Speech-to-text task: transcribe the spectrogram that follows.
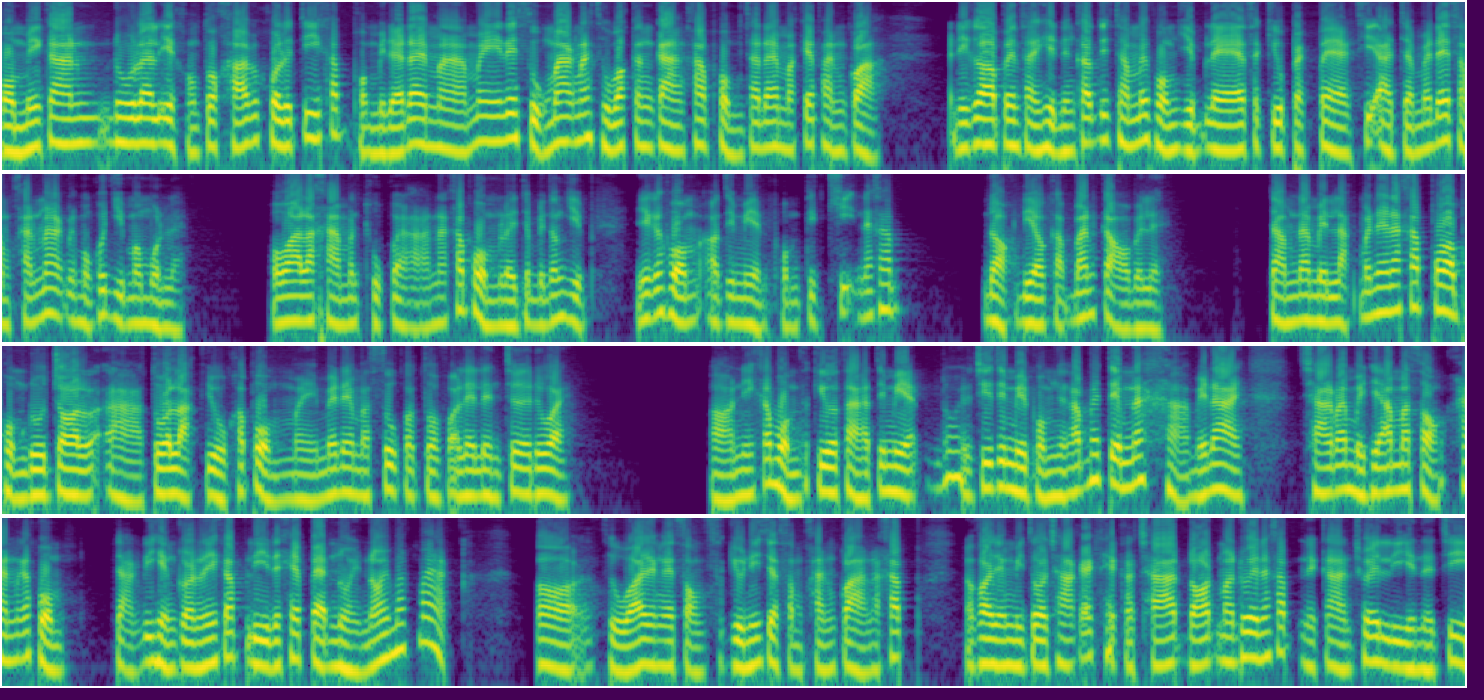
ผมมีการดูรายละเอียดของตัวคาร์เป็นคุณภาพครับ ผมมีรายได้มาไม่ได้สูงมากนะ ถือว่ากลางๆครับ ผมถ้าได้มาแค่พันกว่าอันนี้ก็เป็นสาเหตุหนึ่งครับที่ทำให้ผมหยิบแรสกิลแปลกๆ ที่อาจจะไม่ได้สำคัญมากแต่ผมก็หยิบมาหมดเลย เพราะว่าราคามันถูกกว่านะครับผมเลยจะเป็นต้องหยิบนี่ครับผมอัลติเมทผมติดคินะครับ ดอกเดียวกับบ้านเก่าไปเลยจำดาเมจหลักไม่ได้นะครับ เพราะว่าผมดูจออ่าตัวหลักอยู่ครับผมไม่ไม่ได้มาสู้กับตัวฟอร์เรนเจอร์ด้วยอ๋อนี่ครับผมสกิลสายอัลติเมทโดยอัลติเมทผมยังอัพไม่เต็มนะหาไม่ได้ชาร์กดาเมจที่อัพมาสองขั้นครับผมจากที่เห็นก่อนนี้ครับรีได้แค่ 8 หน่วยน้อยมากๆ ก็ถือว่ายังไง 2 สกิลนี้จะสำคัญกว่านะครับ แล้วก็ยังมีตัวชาร์จแอคแท็กกับชาร์จดอทมาด้วยนะครับ ในการช่วยรีเอเนจี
